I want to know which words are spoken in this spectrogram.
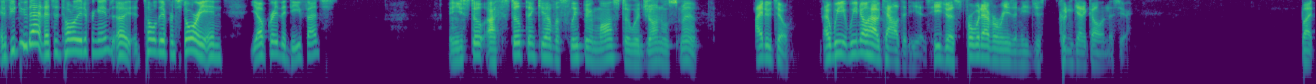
And if you do that, that's a totally different game, uh, a totally different story. And you upgrade the defense. And you still, I still think you have a sleeping monster with Jonnu Smith. I do too. Uh, we we know how talented he is. He just, for whatever reason, he just couldn't get it going this year. But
